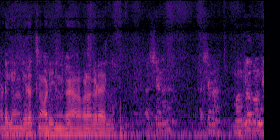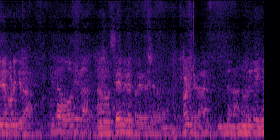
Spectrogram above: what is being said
ಅಡುಗೆ ಹೆಂಗಿರುತ್ತೆ ನೋಡಿ ನಿಮ್ಗೆ ಒಳಗಡೆ ಎಲ್ಲ. ಅರ್ಶನ ಮಂಗಳೂರ್ ಒಂದಿದೆ ನೋಡಿದ್ದೀರಾ? ಇಲ್ಲ ಹೋಗಿಲ್ಲ ಸೇಮ್ ಇದೆ ದರ್ಶನ ಇದೆ. ನೋಡಿದ್ದೀರಾ? ಇಲ್ಲ ನಾನು ನೋಡಿಲ್ಲ ಈಗ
